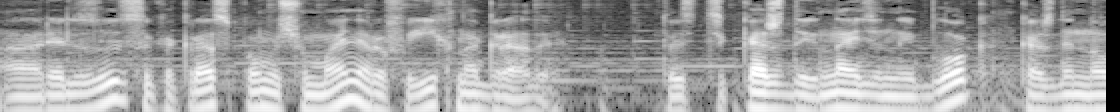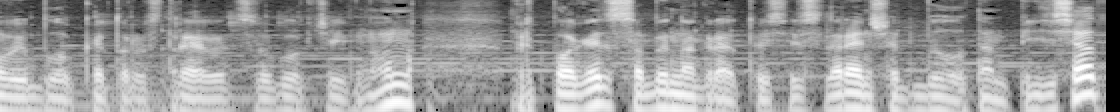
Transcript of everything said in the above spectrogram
реализуется как раз с помощью майнеров и их награды. То есть каждый найденный блок, каждый новый блок, который встраивается в блокчейн, он предполагает собой награду. То есть если раньше это было там 50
